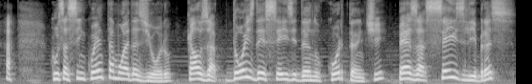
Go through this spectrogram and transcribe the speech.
Custa 50 moedas de ouro, causa 2d6 de dano cortante, pesa 6 libras,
